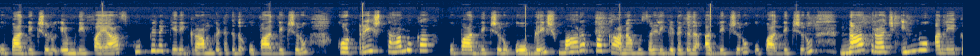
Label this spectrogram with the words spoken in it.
ಉಪಾಧ್ಯಕ್ಷರು ಎಂಡಿ ಫಯಾಸ್ ಕುಪ್ಪಿನಕೆರೆ ಗ್ರಾಮ ಘಟಕದ ಉಪಾಧ್ಯಕ್ಷರು ಕೊಟ್ರೇಶ್, ತಾಲೂಕಾ ಉಪಾಧ್ಯಕ್ಷರು ಓಬ್ಳೇಶ್, ಮಾರಪ್ಪ ಖಾನ ಹೊಸಳ್ಳಿ ಘಟಕದ ಅಧ್ಯಕ್ಷರು ಉಪಾಧ್ಯಕ್ಷರು ನಾಗರಾಜ್ ಇನ್ನೂ ಅನೇಕ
